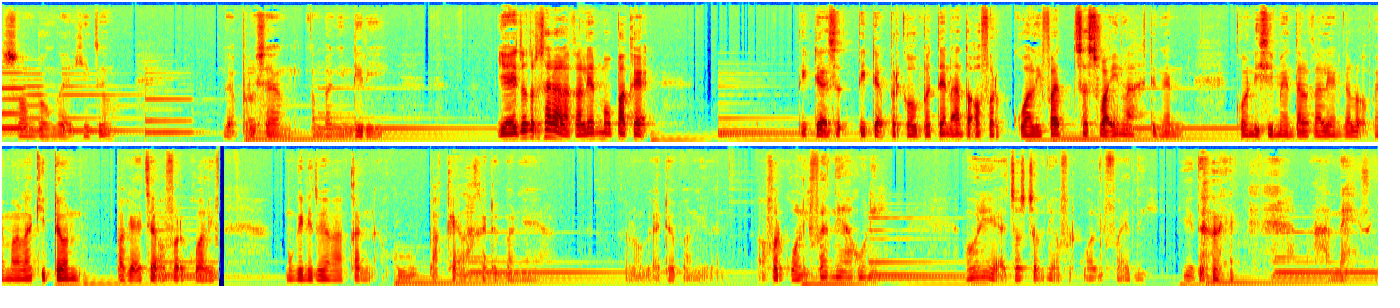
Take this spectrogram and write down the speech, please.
sombong kayak gitu nggak berusaha ngembangin diri. Ya itu terserah lah. Kalian mau pakai tidak tidak berkompeten atau overqualified sesuaiin lah dengan kondisi mental kalian. Kalau memang lagi down pakai aja overqualified. Mungkin itu yang akan aku pakai lah ke depannya ya. Kalau nggak ada panggilan. Overqualified nih aku nih. Oh ini ya cocok nih overqualified nih. Gitu. Aneh sih.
